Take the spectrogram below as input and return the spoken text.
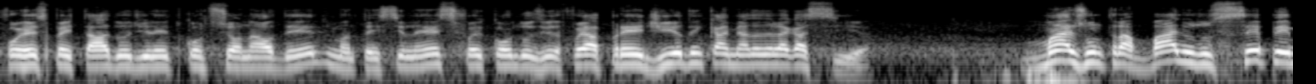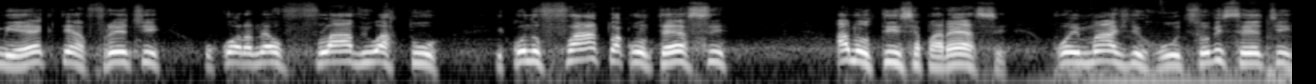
foi respeitado o direito constitucional dele, mantém silêncio, foi conduzido, foi apreendido e encaminhado à delegacia. Mais um trabalho do CPME que tem à frente o coronel Flávio Arthur. E quando o fato acontece, a notícia aparece com a imagem de Ruth São Vicente,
